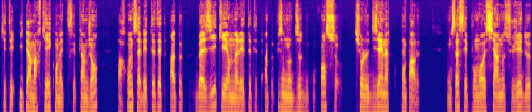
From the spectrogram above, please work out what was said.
qui était hyper marqué, qu'on a fait plein de gens. Par contre, ça allait peut-être être un peu plus basique et on allait peut-être être un peu plus dans notre zone de confiance sur, sur le design qu'on parle. Donc ça, c'est pour moi aussi un autre sujet de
